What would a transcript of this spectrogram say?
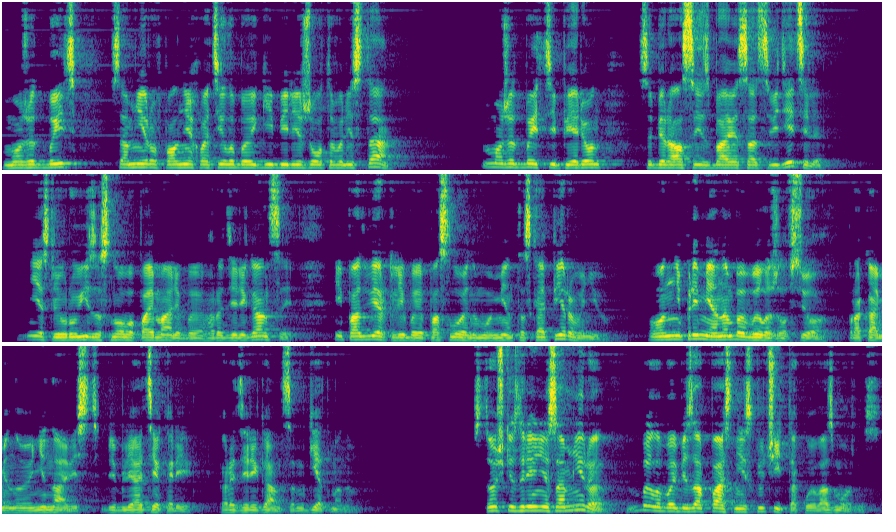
Может быть, Самниру вполне хватило бы гибели желтого листа? Может быть, теперь он собирался избавиться от свидетеля? Если у Руиза снова поймали бы радиориганцы и подвергли бы послойному ментоскопированию, он непременно бы выложил все про каменную ненависть библиотекарей к радиориганцам-гетманам. С точки зрения Самнира, было бы безопаснее исключить такую возможность.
